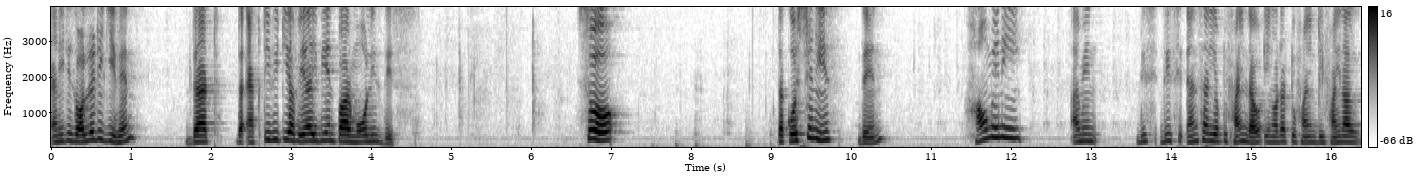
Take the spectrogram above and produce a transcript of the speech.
and it is already given that the activity of AIBN per mole is this. So, the question is then how many I mean this, this answer you have to find out in order to find the final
